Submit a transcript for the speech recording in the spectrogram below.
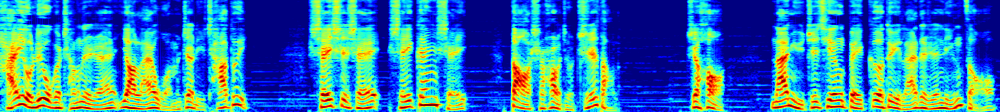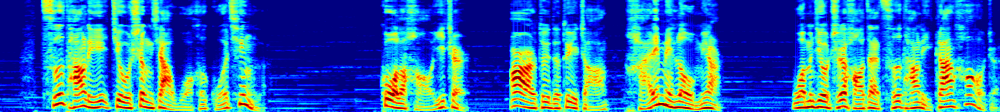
还有六个城的人要来我们这里插队，谁是谁，谁跟谁，到时候就知道了。之后，男女知青被各队来的人领走，祠堂里就剩下我和国庆了。过了好一阵儿，二队的队长还没露面，我们就只好在祠堂里干耗着。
